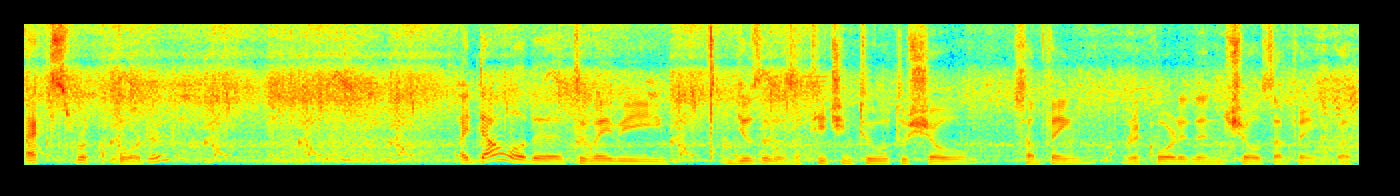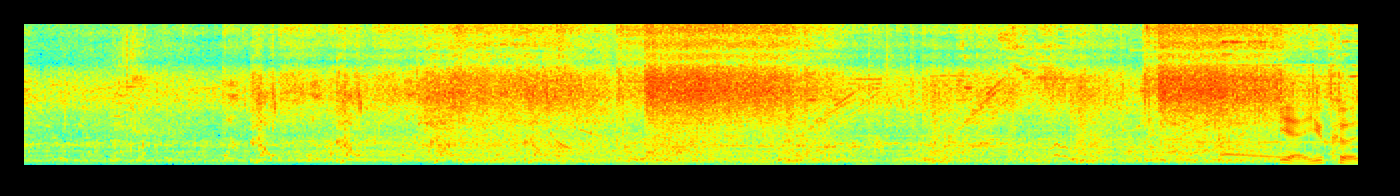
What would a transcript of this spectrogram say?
X Recorder? I downloaded it to maybe use it as a teaching tool to show something, record it and show something, but Yeah, you could.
